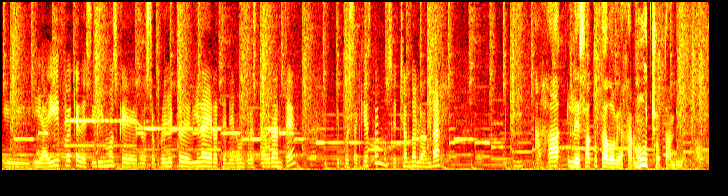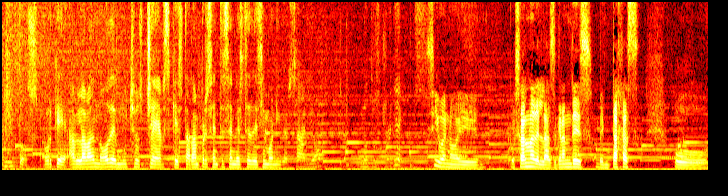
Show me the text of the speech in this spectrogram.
y, ahí fue que decidimos que nuestro proyecto de vida era tener un restaurante y pues aquí estamos echándolo a andar. Ajá, les ha tocado viajar mucho también, ¿no? puntos, porque hablaban ¿no? de muchos chefs que estarán presentes en este décimo aniversario. Sí, bueno, eh, pues una de las grandes ventajas o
